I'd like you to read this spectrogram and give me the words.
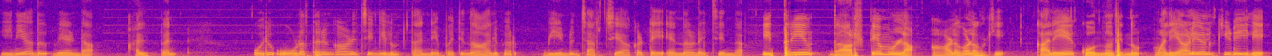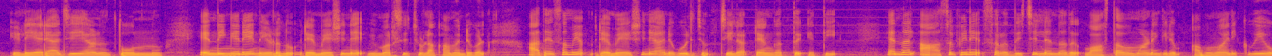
ഇനി അത് വേണ്ട. അൽപ്പൻ ഒരു ഊളത്തരം കാണിച്ചെങ്കിലും തന്നെപ്പറ്റി നാലുപേർ വീണ്ടും ചർച്ചയാക്കട്ടെ എന്നാണ് ചിന്ത. ഇത്രയും ധാർഷ്ട്യമുള്ള ആളുകളൊക്കെ കലയെ കൊന്നു തിന്നും. മലയാളികൾക്കിടയിലെ ഇളയരാജയാണ് തോന്നുന്നു എന്നിങ്ങനെ നീളുന്നു രമേശിനെ വിമർശിച്ചുള്ള കമന്റുകൾ അതേസമയം രമേശിനെ അനുകൂലിച്ചും ചിലർ രംഗത്ത് എത്തി. എന്നാൽ ആസിഫിനെ ശ്രദ്ധിച്ചില്ലെന്നത് വാസ്തവമാണെങ്കിലും അപമാനിക്കുകയോ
